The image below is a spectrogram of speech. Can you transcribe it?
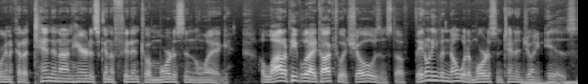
We're going to cut a tenon on here that's going to fit into a mortise in the leg. A lot of people that I talk to at shows and stuff, they don't even know what a mortise and tenon joint is.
